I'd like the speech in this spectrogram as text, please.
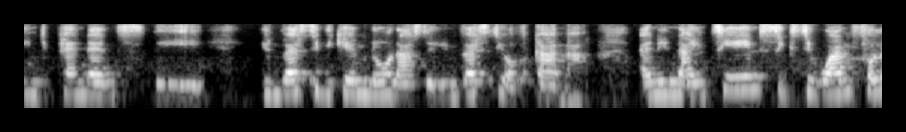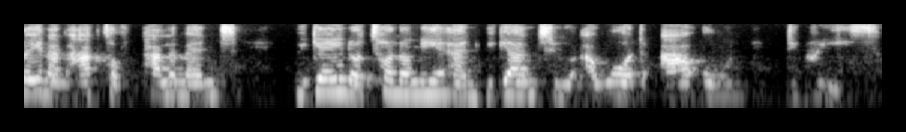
independence, the university became known as the University of Ghana. And in 1961, following an act of parliament, we gained autonomy and began to award our own degrees.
